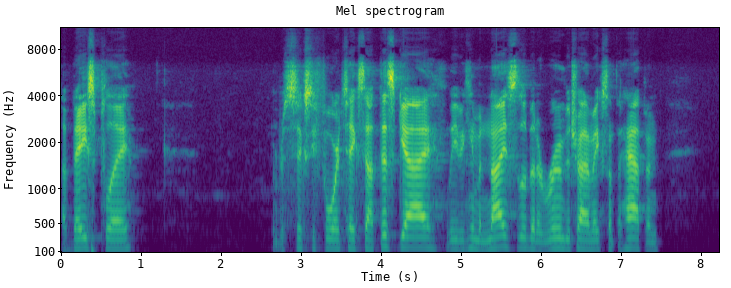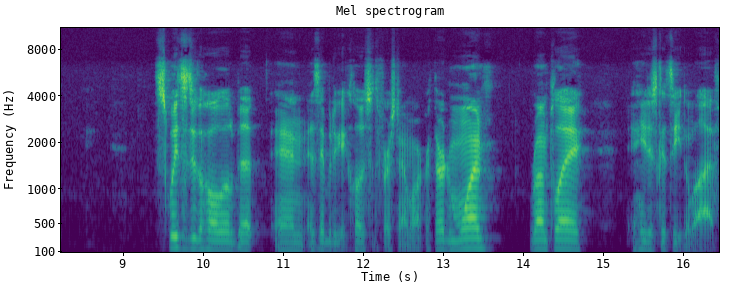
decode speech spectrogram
a base play. Number 64 takes out this guy, leaving him a nice little bit of room to try to make something happen. Squeezes through the hole a little bit and is able to get close to the first down marker. Third and one, run play, and he just gets eaten alive.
